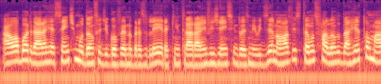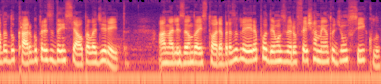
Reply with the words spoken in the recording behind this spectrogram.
Ao abordar a recente mudança de governo brasileira, que entrará em vigência em 2019, estamos falando da retomada do cargo presidencial pela direita. Analisando a história brasileira, podemos ver o fechamento de um ciclo,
